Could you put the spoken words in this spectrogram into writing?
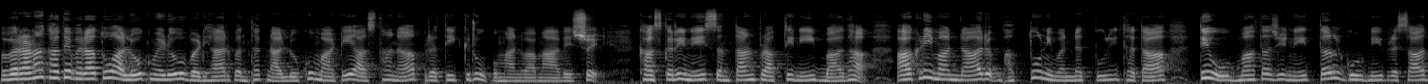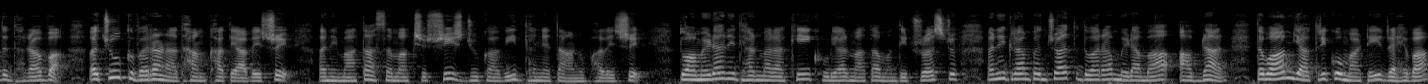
વરાણા ખાતે ભરાતો આ લોકમેળો વઢિયાર પંથકના લોકો માટે આસ્થાના પ્રતીકરૂપ માનવામાં આવે છે. ખાસ કરીને સંતાન પ્રાપ્તિની બાધા. આખડી માનનાર ભક્તોની મન્નત પૂરી થતાં તેઓ માતાજીને તલગોળની પ્રસાદ ધરાવવા અચૂક વરાણા ધામ ખાતે આવે છે અને માતા સમક્ષ શીશ ઝુકાવી ધન્યતા અનુભવે છે. તો આ મેળાને ધ્યાનમાં રાખી ખોડિયાર માતા મંદિર ટ્રસ્ટ અને ગ્રામ પંચાયત દ્વારા મેળામાં આવનાર તમામ યાત્રિકો માટે રહેવા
